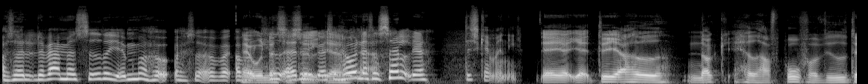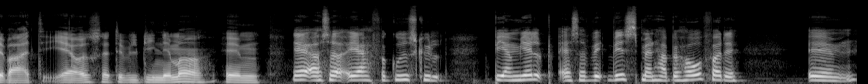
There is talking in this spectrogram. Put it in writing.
og så lade være med at sidde derhjemme og, altså, og, og være ked sig af det. selv, Ikke? Altså, ja. af sig selv, ja. Det skal man ikke. Ja, ja, ja, det jeg havde nok havde haft brug for at vide, det var, at, ja, også, at det ville blive nemmere. Øhm, Ja, og så ja, for guds skyld, bede om hjælp, altså hvi- hvis man har behov for det. Øhm,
